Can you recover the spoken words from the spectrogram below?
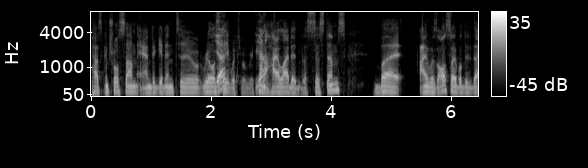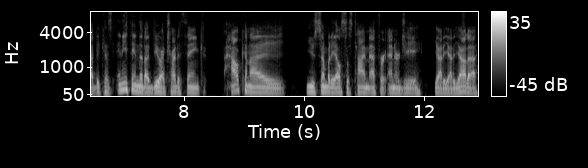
pest control some and to get into real estate, yeah. which we kind of yeah. highlighted the systems, but I was also able to do that because anything that I do, I try to think how can I use somebody else's time, effort, energy, yada, yada, yada.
